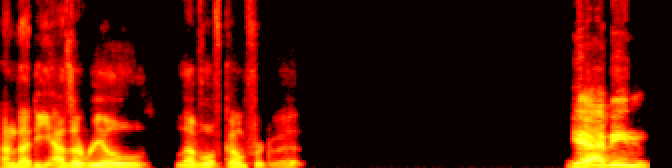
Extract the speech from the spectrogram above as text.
and that he has a real level of comfort with Yeah, I mean,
